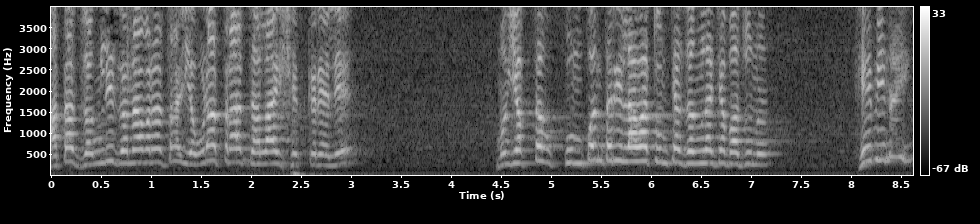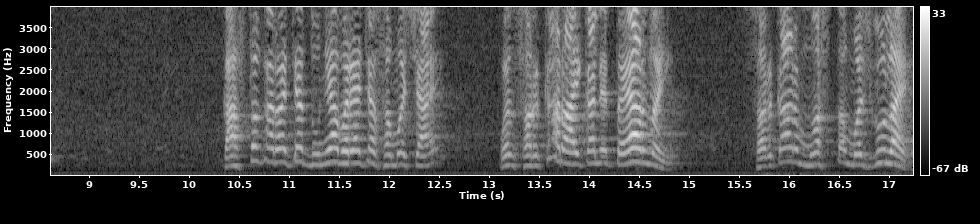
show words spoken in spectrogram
आता जंगली जनावरांचा एवढा त्रास झाला आहे शेतकऱ्याले. मग एक तर कुंपण तरी लावा तुमच्या जंगलाच्या बाजूनं. हे बी नाही. कास्तकाराच्या दुनियाभराच्या समस्या आहे पण सरकार ऐकायला तयार नाही. सरकार मस्त मशगूल आहे.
